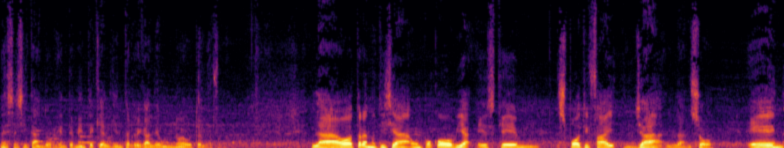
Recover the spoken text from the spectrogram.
necesitando urgentemente que alguien te regale un nuevo teléfono. La otra noticia un poco obvia es que mm, Spotify ya lanzó en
